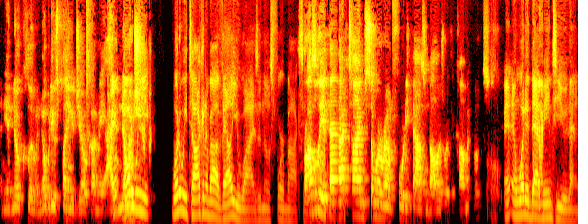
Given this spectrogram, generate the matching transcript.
And he had no clue and nobody was playing a joke on me. I had what, no what are we what are we talking about value wise in those four boxes? Probably at that time, somewhere around forty thousand dollars worth of comic books. And, and, what did that mean to you then?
